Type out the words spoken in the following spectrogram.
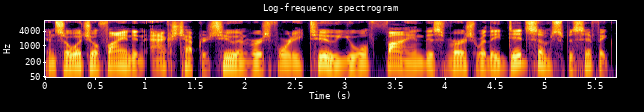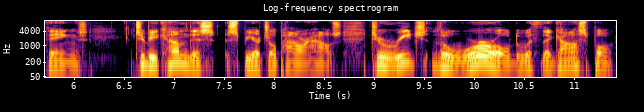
And so, what you'll find in Acts chapter 2 and verse 42, you will find this verse where they did some specific things to become this spiritual powerhouse, to reach the world with the gospel,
